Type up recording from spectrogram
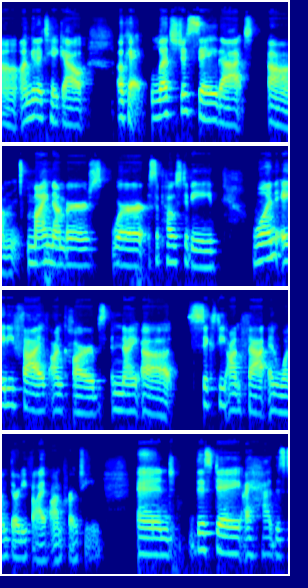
uh, I'm going to take out, okay, let's just say that um, my numbers were supposed to be 185 on carbs, ni- uh, 60 on fat, and 135 on protein. And this day, I had this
